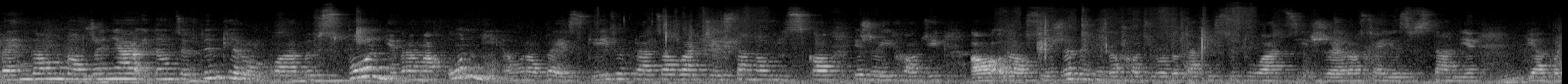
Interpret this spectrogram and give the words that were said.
będą dążenia idące w tym kierunku, aby wspólnie w ramach Unii Europejskiej wypracować stanowisko, jeżeli chodzi o Rosję, żeby nie dochodziło do takiej sytuacji, że Rosja jest w stanie jakoś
